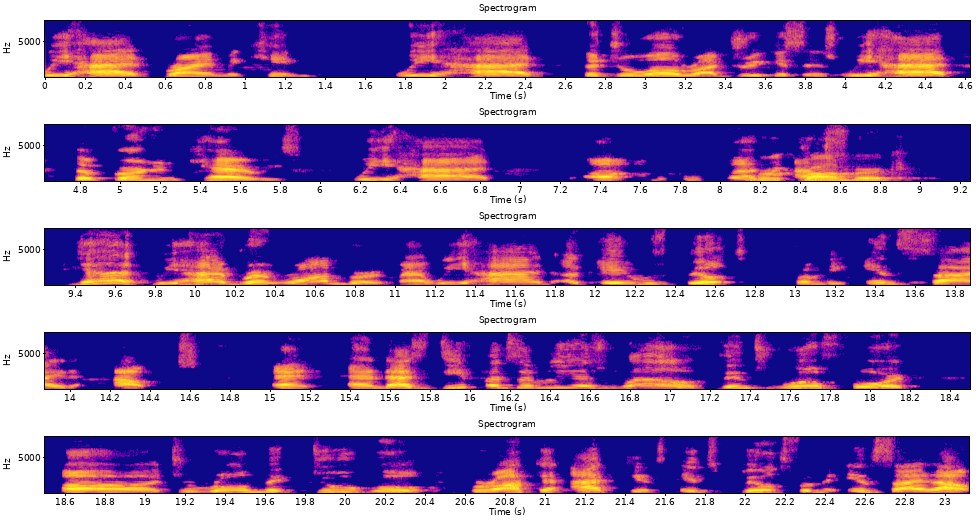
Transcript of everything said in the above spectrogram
we had Brian McKinnie, we had the Joel Rodriguez's, we had the Vernon Careys, we had uh, I'm- Romberg. yeah, we had Brett Romberg, man. We had uh, it was built from the inside out, and and that's defensively as well. Vince Wilfork, uh, Jerome McDougle, Baraka Atkins. It's built from the inside out,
